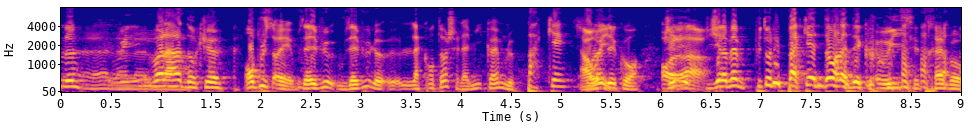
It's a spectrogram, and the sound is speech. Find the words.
là là. Voilà, donc euh, en plus, allez, vous avez vu, vous avez vu le- la cantoche, elle a mis quand même le paquet sur Ah la oui. déco. hein. Oh Je- dirais même plutôt les paquets dans la déco. Oui, c'est très beau.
